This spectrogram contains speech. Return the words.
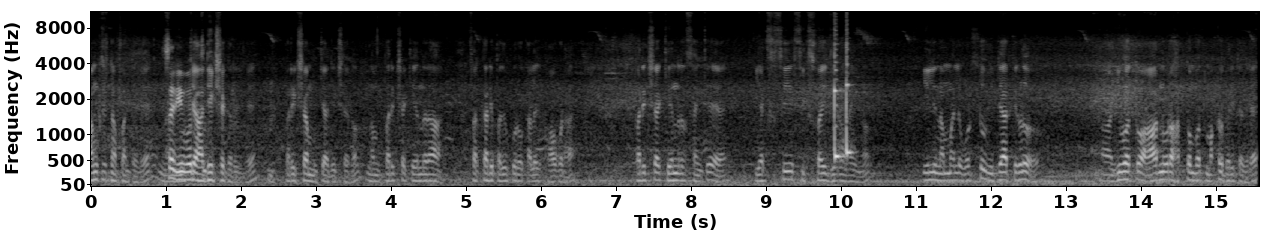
ರಾಮಕೃಷ್ಣಪ್ಪ ಅಂತೇಳಿ ಸರ್, ಇವತ್ತು- ಅಧೀಕ್ಷಕರು ಅಧೀಕ್ಷಕರಿಗೆ ಪರೀಕ್ಷಾ ಮುಖ್ಯ ಅಧೀಕ್ಷಕರು. ನಮ್ಮ ಪರೀಕ್ಷಾ ಕೇಂದ್ರ ಸರ್ಕಾರಿ ಪದವಿ ಪೂರ್ವ ಕಾಲೇಜ್ ಪಾವಗಡ ಪರೀಕ್ಷಾ ಕೇಂದ್ರದ ಸಂಖ್ಯೆ X C six five zero nine ಇಲ್ಲಿ ನಮ್ಮಲ್ಲಿ ಒಟ್ಟು ವಿದ್ಯಾರ್ಥಿಗಳು ಇವತ್ತು ಆರುನೂರ ಹತ್ತೊಂಬತ್ತು ಮಕ್ಕಳು ಬರೀತಿದ್ರೆ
